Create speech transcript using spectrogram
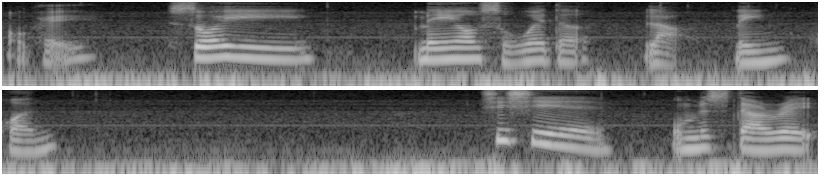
OK，所以。没有所谓的老灵魂。谢谢，我们是达瑞。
